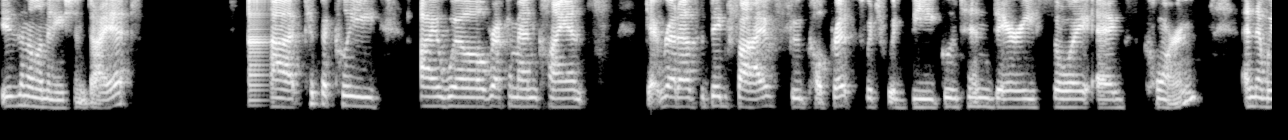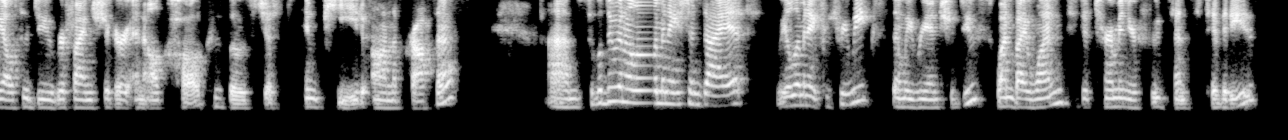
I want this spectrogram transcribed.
is an elimination diet. Uh, typically, I will recommend clients get rid of the big five food culprits, which would be gluten, dairy, soy, eggs, corn. And then we also do refined sugar and alcohol because those just impede on the process. Um, so we'll do an elimination diet. We eliminate for three weeks, then we reintroduce one by one to determine your food sensitivities.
